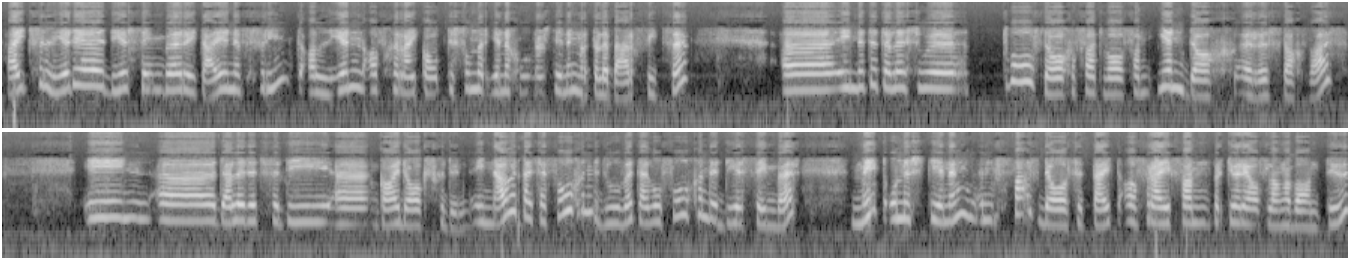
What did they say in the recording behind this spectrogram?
Hy het verlede Desember het hy en 'n vriend alleen afgery Kaap toe sonder enige ondersteuning met hulle bergfietsse. Uh en dit het hulle so 12 dae gevat waarvan een dag 'n rusdag was. En uh hulle het dit vir die uh guide dogs gedoen. En nou het hy sy volgende doelwit, hy wil volgende Desember met ondersteuning in 5 dae se tyd afry van Pretoria af Langebaan toe.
